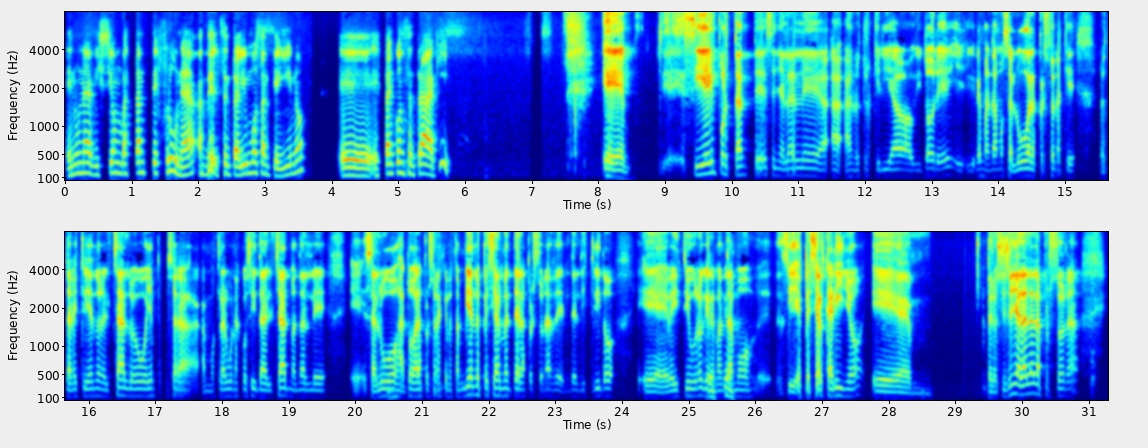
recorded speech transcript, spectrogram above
en una visión bastante fruna del centralismo santiaguino, eh, están concentradas aquí. Eh, sí es importante señalarle a, nuestros queridos auditores y, les mandamos saludos a las personas que nos están escribiendo en el chat. Luego voy a empezar a, mostrar algunas cositas del chat, mandarle eh, saludos a todas las personas que nos están viendo, especialmente a las personas del distrito 21 que les mandamos sí, especial cariño. pero sí señalarle a las personas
